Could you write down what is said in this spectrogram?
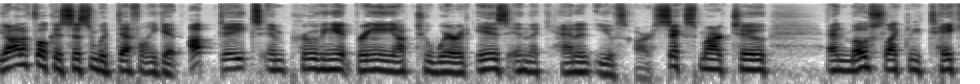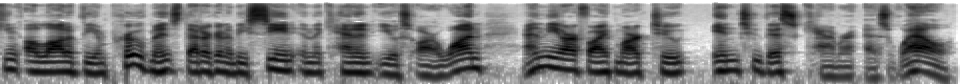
The autofocus system would definitely get updates, improving it, bringing it up to where it is in the Canon EOS R6 Mark II, and most likely taking a lot of the improvements that are going to be seen in the Canon EOS R1 and the R5 Mark II into this camera as well.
